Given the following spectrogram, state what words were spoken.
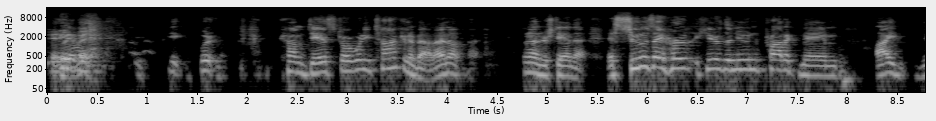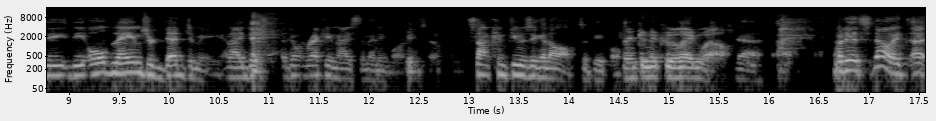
yeah, but, what, come data store. What are you talking about? I don't, I don't understand that. As soon as I heard hear the new product name, I the the old names are dead to me, and I just I don't recognize them anymore. So it's not confusing at all to people. Drinking the Kool Aid well. Yeah, but it's no, it's uh,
